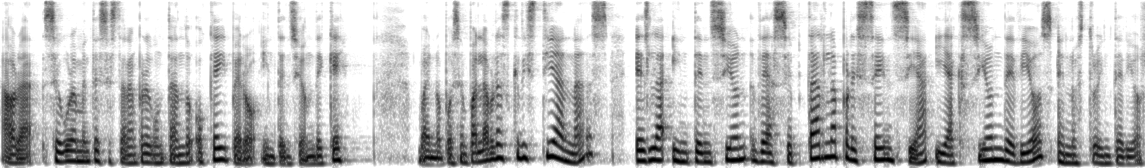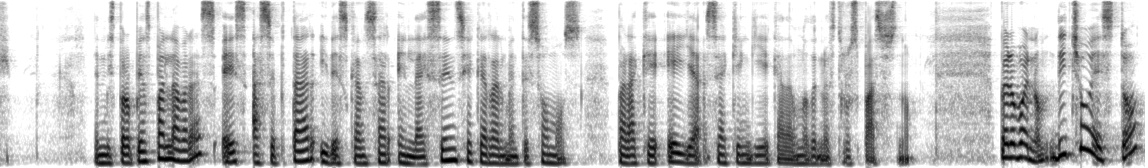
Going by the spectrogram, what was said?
Ahora, seguramente se estarán preguntando, ok, pero ¿intención de qué? Bueno, pues en palabras cristianas es la intención de aceptar la presencia y acción de Dios en nuestro interior. En mis propias palabras, es aceptar y descansar en la esencia que realmente somos para que ella sea quien guíe cada uno de nuestros pasos, ¿no? Pero bueno, dicho esto,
